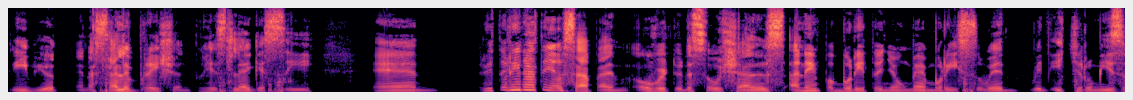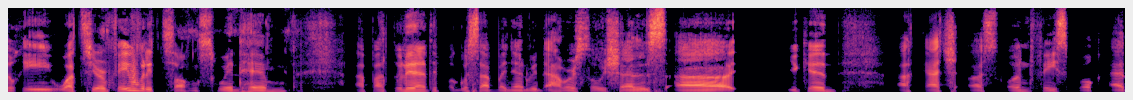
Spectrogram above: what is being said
tribute and a celebration to his legacy. And tuloy-tuloy natin yung usapan over to the socials. Ano yung paborito niyong memories with with Ichiro Mizuki? What's your favorite songs with him? Uh, patuloy natin pag-usapan yan with our socials. Uh, you can uh, catch us on Facebook at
